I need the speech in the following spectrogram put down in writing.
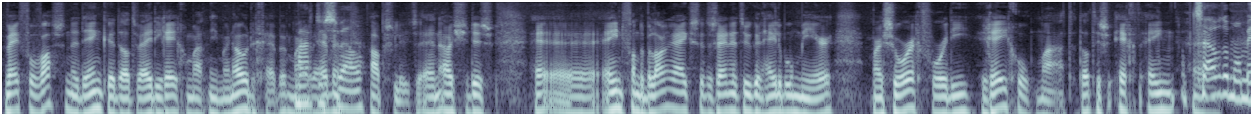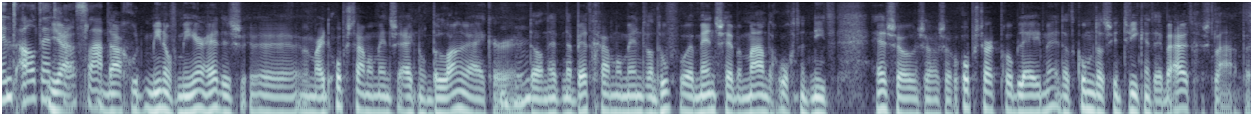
Wij volwassenen denken dat wij die regelmaat niet meer nodig hebben, maar, Maar we dus hebben wel. absoluut. En als je dus eh, een van de belangrijkste, er zijn natuurlijk een heleboel meer, maar zorg voor die regelmaat. Dat is echt één. Op eh, hetzelfde moment altijd gaan slapen. nou goed, min of meer. Hè. Dus, eh, maar het opstaanmoment is eigenlijk nog belangrijker Mhm. dan het naar bed gaan moment. Want hoeveel mensen hebben maandagochtend niet hè, zo, zo, zo opstartproblemen? Dat komt dat ze in het weekend hebben uitgeslapen.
